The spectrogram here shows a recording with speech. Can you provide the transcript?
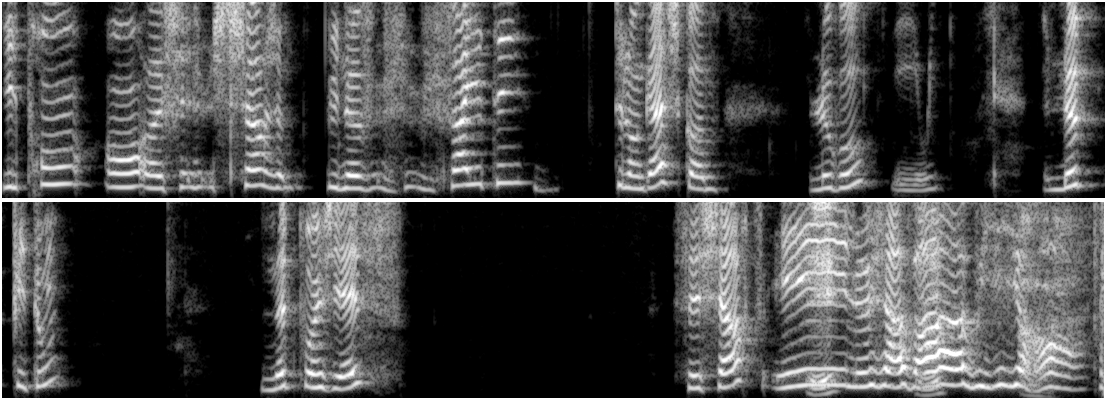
Il prend en euh, ch- charge une variété de langages comme le Go, et oui, le Python, Node.js, C Sharp et, Et- le Java, oui. Ah. oh.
